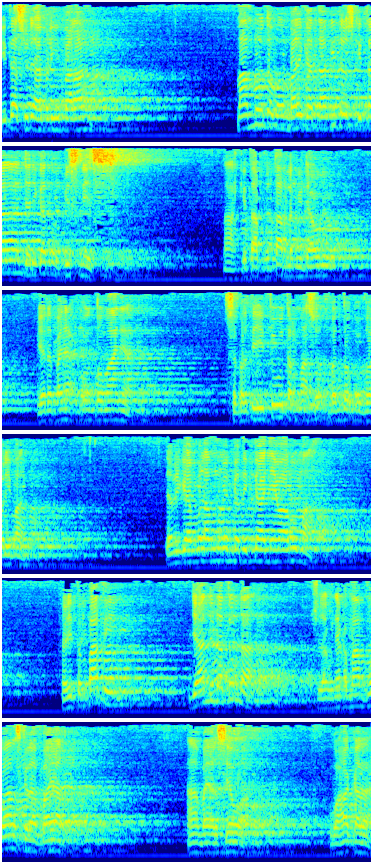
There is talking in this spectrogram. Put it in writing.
kita sudah beli barang mampu untuk mengembalikan tapi terus kita jadikan untuk bisnis. Nah kita putar lebih dahulu biar banyak keuntungannya. Seperti itu termasuk bentuk kezaliman. Demikian pula mungkin ketika nyewa rumah, dari tempati, jangan tunda-tunda. Sudah punya kemampuan segera bayar, ah, bayar sewa, wahakala.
